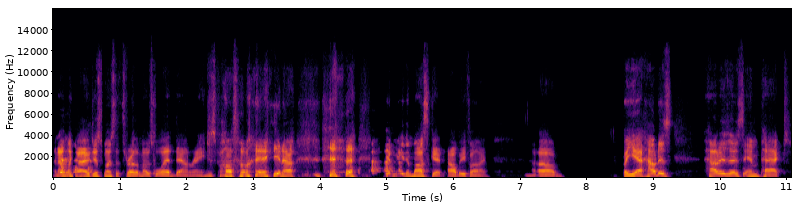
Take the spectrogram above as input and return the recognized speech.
and I'm the guy who just wants to throw the most lead down range as possible. you know, give me the musket, I'll be fine. Mm. Um, but yeah, how does how does this impact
